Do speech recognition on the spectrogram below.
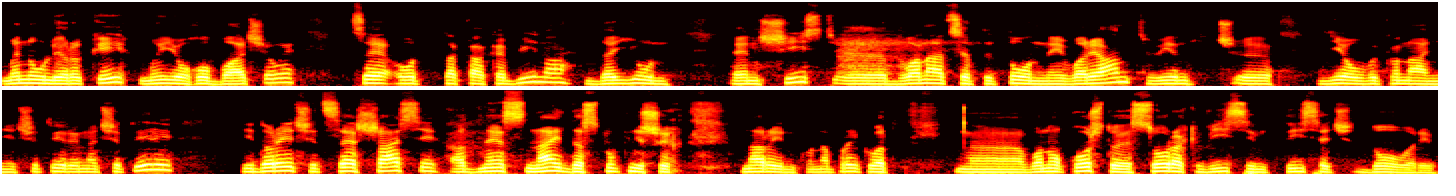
минулі роки ми його бачили. Це от така кабіна Dayun N6, е, 12-тонний варіант. Він е, є у виконанні 4 х 4 І, до речі, це шасі одне з найдоступніших на ринку. Наприклад, е, воно коштує 48 тисяч доларів.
